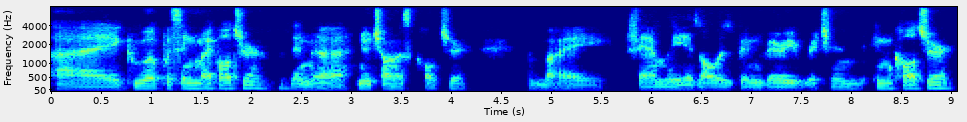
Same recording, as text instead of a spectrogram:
I grew up within my culture, within uh, Nuu-Chah-Nulth culture. My family has always been very rich in, in culture.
